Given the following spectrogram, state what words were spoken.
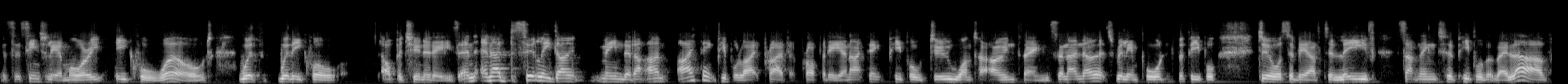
It's essentially a more e- equal world with with equal opportunities. And and I certainly don't mean that I'm, I think people like private property and I think people do want to own things. And I know it's really important for people to also be able to leave something to people that they love.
